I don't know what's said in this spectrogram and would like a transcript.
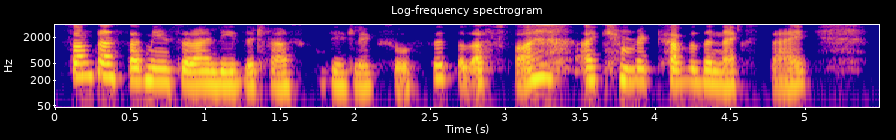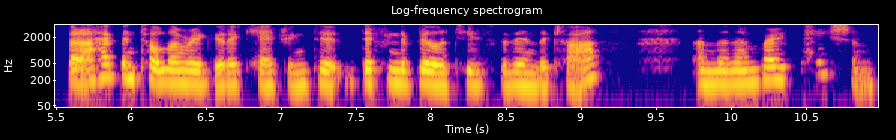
Sometimes that means that I leave the class completely exhausted, but that's fine. I can recover the next day. But I have been told I'm very good at catering to different abilities within the class and that I'm very patient,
